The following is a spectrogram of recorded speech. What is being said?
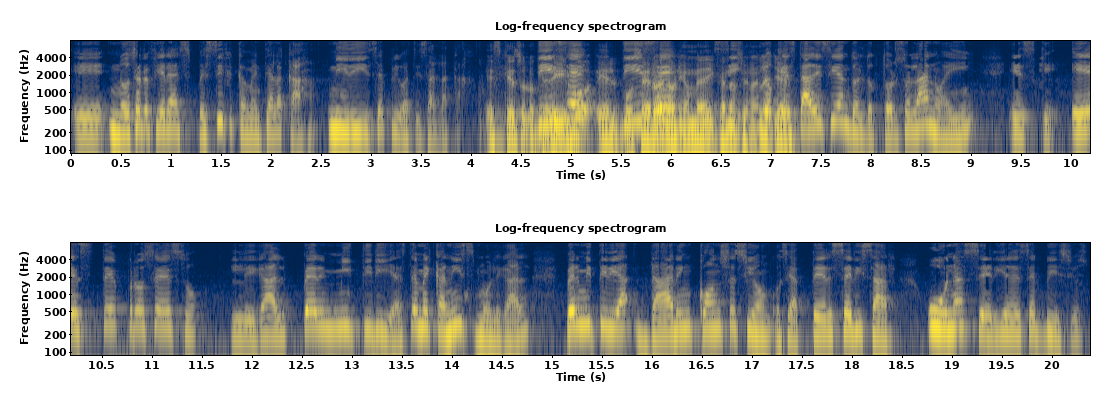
Eh, no se refiere específicamente a la caja, ni dice privatizar la caja. Es que eso es lo que dijo el vocero de la Unión Médica Nacional lo que está diciendo el doctor Solano ahí es que este proceso legal permitiría, este mecanismo legal permitiría dar en concesión, o sea, tercerizar una serie de servicios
